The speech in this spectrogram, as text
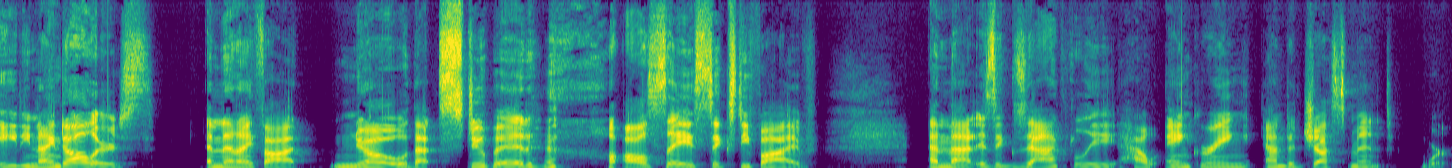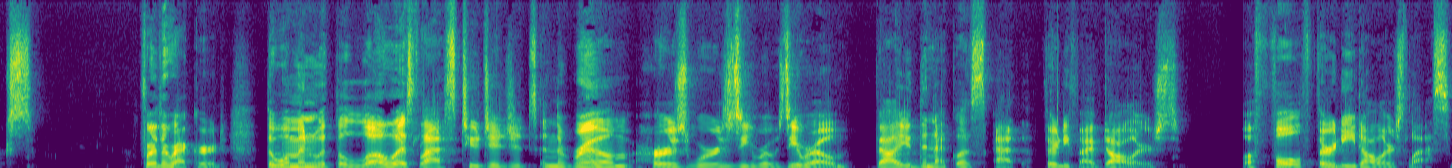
$89. And then I thought, no, that's stupid. I'll say 65. And that is exactly how anchoring and adjustment works. For the record, the woman with the lowest last two digits in the room, hers were zero zero, valued the necklace at $35 a full $30 less.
